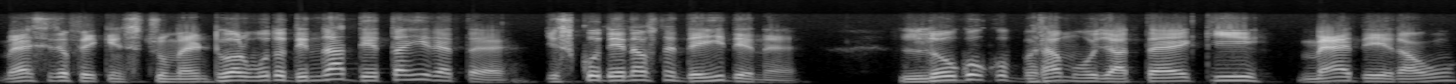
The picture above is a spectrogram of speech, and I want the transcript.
मैं सिर्फ़ एक इंस्ट्रूमेंट हूँ और वो तो दिन रात देता ही रहता है। जिसको देना उसने दे ही देना है। लोगों को भ्रम हो जाता है कि मैं दे रहा हूँ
